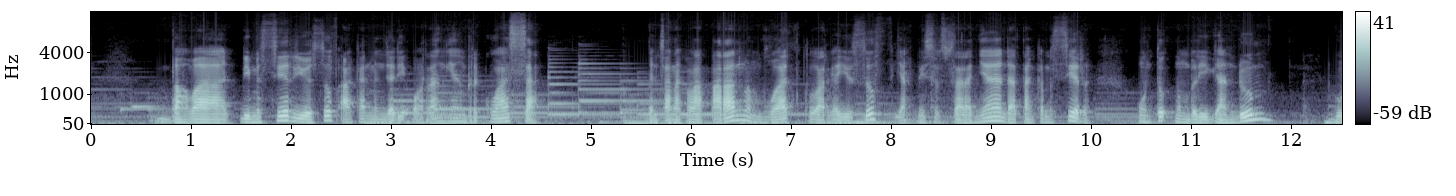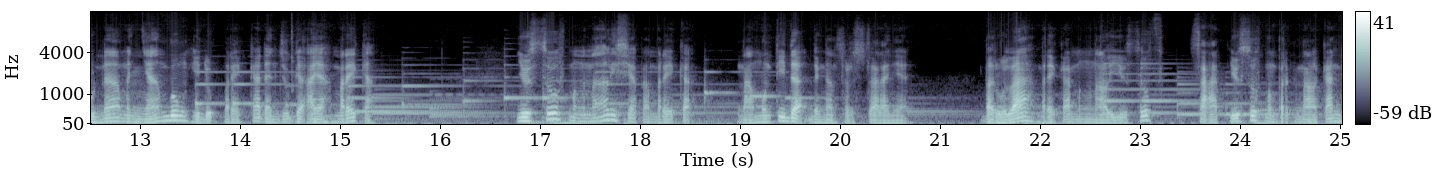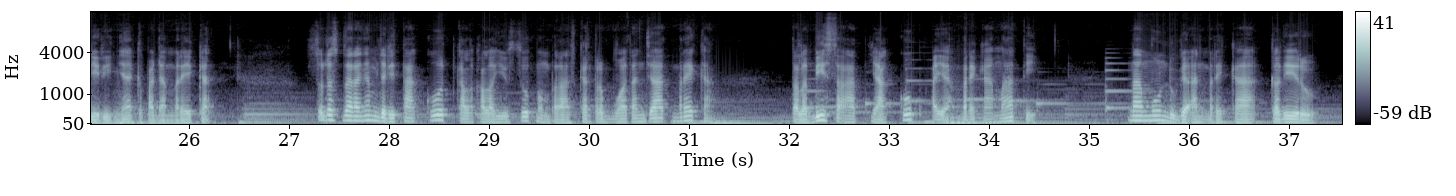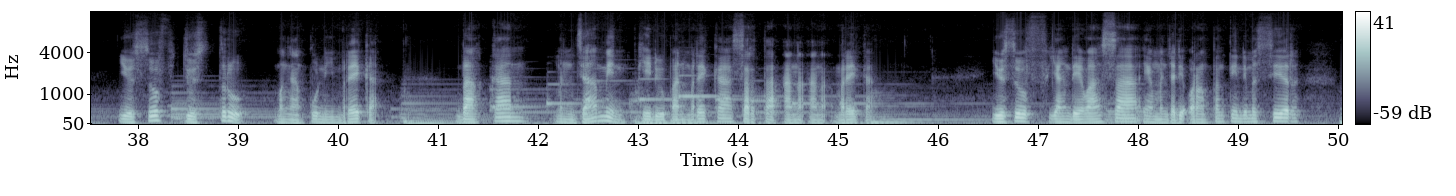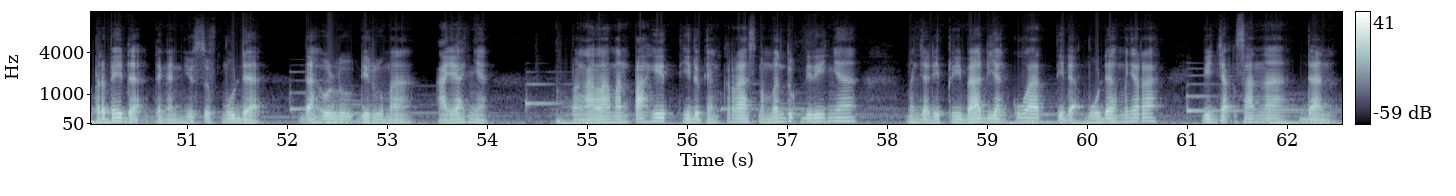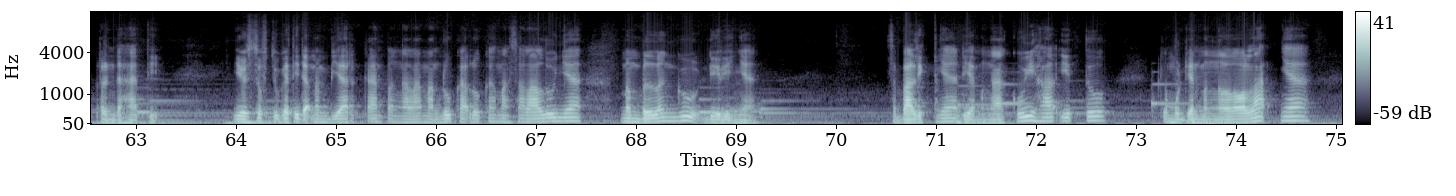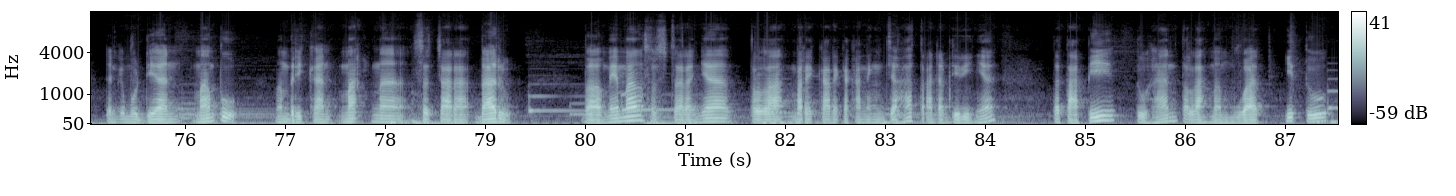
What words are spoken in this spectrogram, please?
bahwa di Mesir Yusuf akan menjadi orang yang berkuasa. Bencana kelaparan membuat keluarga Yusuf yakni saudaranya datang ke Mesir untuk membeli gandum guna menyambung hidup mereka dan juga ayah mereka. Yusuf mengenali siapa mereka, namun tidak dengan saudaranya. Barulah mereka mengenali Yusuf saat Yusuf memperkenalkan dirinya kepada mereka. Saudara-saudaranya menjadi takut kalau-kalau Yusuf membalaskan perbuatan jahat mereka. Terlebih saat Yakub ayah mereka mati. Namun dugaan mereka keliru. Yusuf justru mengampuni mereka. Bahkan menjamin kehidupan mereka serta anak-anak mereka. Yusuf yang dewasa yang menjadi orang penting di Mesir berbeda dengan Yusuf muda dahulu di rumah ayahnya. Pengalaman pahit hidup yang keras membentuk dirinya menjadi pribadi yang kuat, tidak mudah menyerah, bijaksana, dan rendah hati. Yusuf juga tidak membiarkan pengalaman luka-luka masa lalunya membelenggu dirinya Sebaliknya, dia mengakui hal itu, kemudian mengelolanya, dan kemudian mampu memberikan makna secara baru bahwa memang saudaranya telah mereka-rekakan yang jahat terhadap dirinya, tetapi Tuhan telah membuat itu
